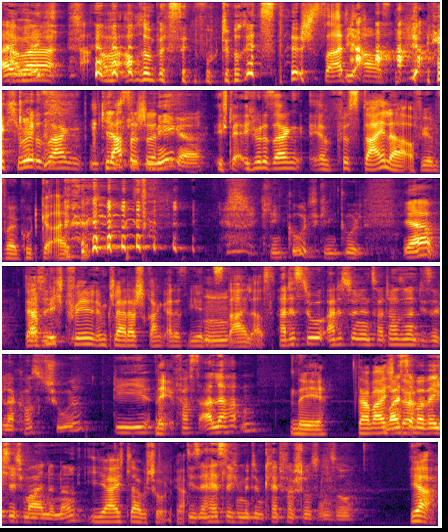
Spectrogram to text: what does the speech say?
Eigentlich. aber, aber auch so ein bisschen futuristisch sah die aus. Ich würde sagen, klassische. Mega. Ich, ich würde sagen, äh, für Styler auf jeden Fall gut geeignet. Klingt gut, klingt gut. Ja. Darf also nicht fehlen im Kleiderschrank eines jeden Mhm. Stylers. Hattest du, hattest du in den 2000ern diese Lacoste-Schuhe, die Nee. fast alle hatten? Nee, da war Du ich. weißt da, aber, welche ich meine, ne? ja, ich glaube schon, ja. Diese hässlichen mit dem Klettverschluss und so. Ja.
